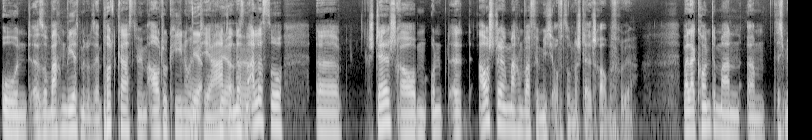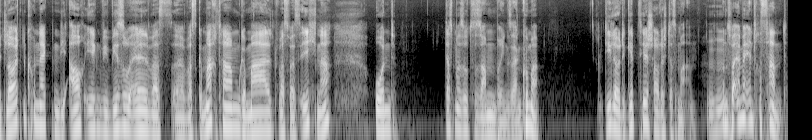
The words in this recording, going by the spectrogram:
Und äh, so machen wir es mit unserem Podcast, mit dem Autokino, im Ja, Theater. ja, und das sind ja. alles so äh, Stellschrauben. Und äh, Ausstellung machen war für mich oft so eine Stellschraube früher. Weil da konnte man ähm, sich mit Leuten connecten, die auch irgendwie visuell was, äh, was gemacht haben, gemalt, was weiß ich, ne? Und das mal so zusammenbringen, sagen, guck mal, die Leute gibt's hier, schaut euch das mal an. Und zwar immer interessant.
